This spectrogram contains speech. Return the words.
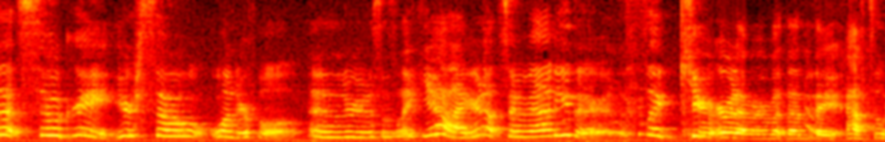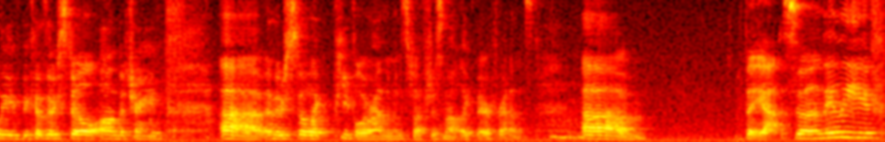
That's so great. You're so wonderful. And Remus is like, Yeah, you're not so bad either. It's like cute or whatever, but then they have to leave because they're still on the train. Uh, and there's still like people around them and stuff, just not like their friends. Um, but yeah, so then they leave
